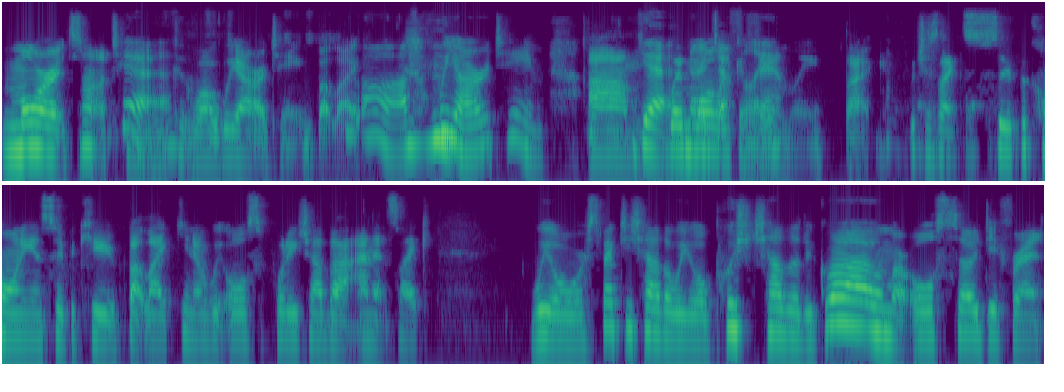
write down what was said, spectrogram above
more. It's not a team. Yeah. 'cause- Well, we are a team, but like Oh. we are a team. Um, Yeah, we're no, more definitely. like a family, like which is like super corny and super cute. But like you know, we all support each other, and it's like we all respect each other. We all push each other to grow, and we're all so different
